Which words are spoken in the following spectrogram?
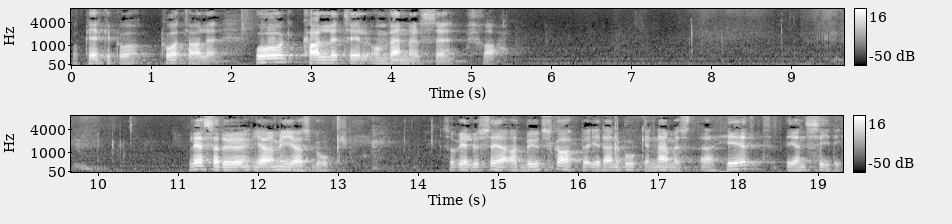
å peke på, påtale og kalle til omvendelse fra. Leser du Jeremias bok, så vil du se at budskapet i denne boken nærmest er helt ensidig.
